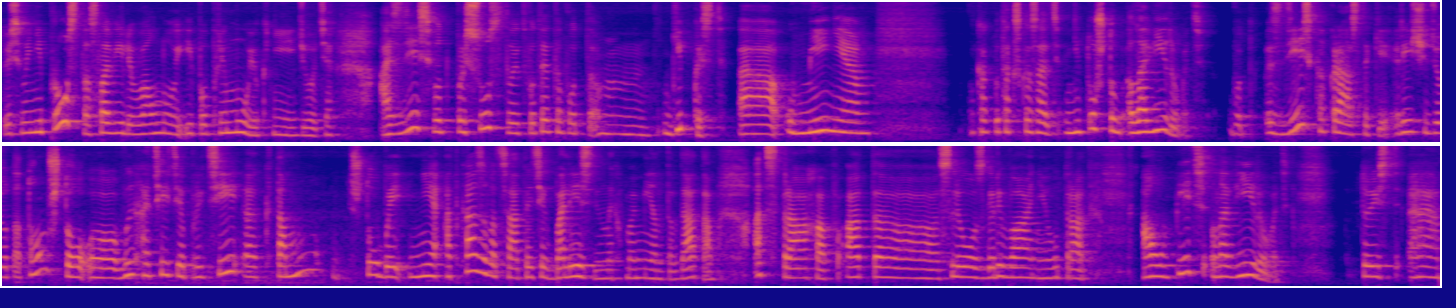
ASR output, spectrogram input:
То есть вы не просто словили волну и по прямую к ней идете, а здесь вот присутствует вот эта вот гибкость, а, умение, как бы так сказать, не то чтобы лавировать, вот здесь как раз-таки речь идет о том, что вы хотите прийти э, к тому, чтобы не отказываться от этих болезненных моментов, да, там, от страхов, от э, слез, гореваний, утрат, а уметь лавировать. То есть, э,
